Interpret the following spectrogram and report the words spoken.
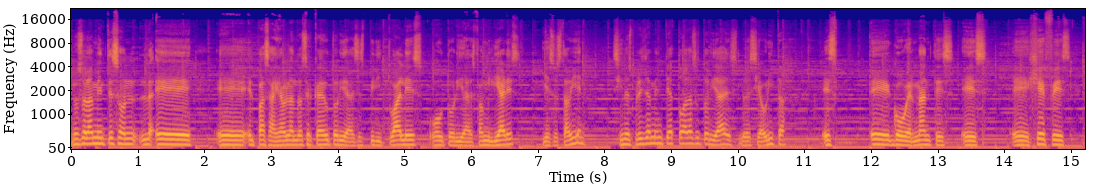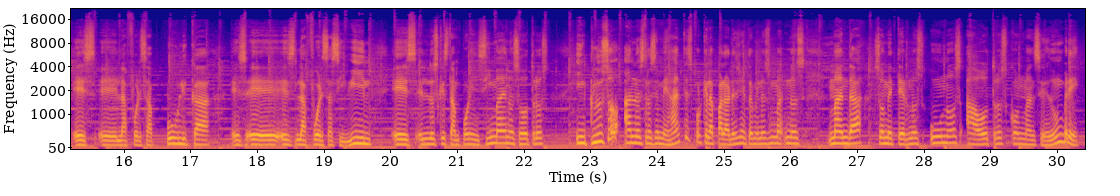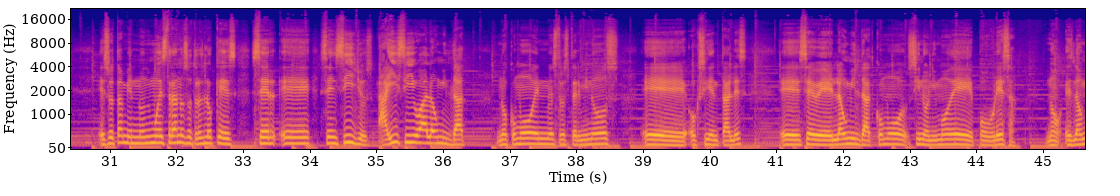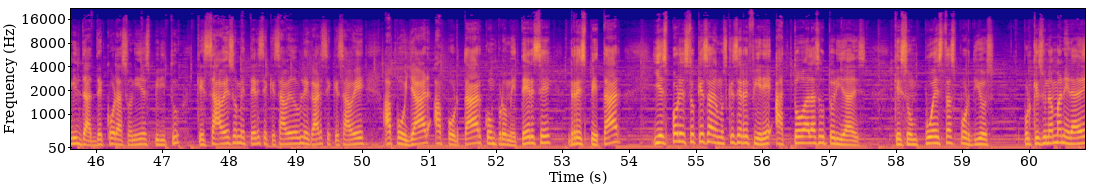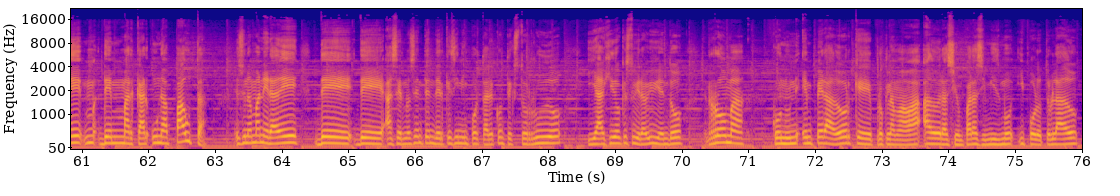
No solamente son eh, eh, el pasaje hablando acerca de autoridades espirituales o autoridades familiares, y eso está bien, sino es precisamente a todas las autoridades, lo decía ahorita, es gobernantes, es eh, jefes, es eh, la fuerza pública, es, eh, es la fuerza civil, es los que están por encima de nosotros, incluso a nuestros semejantes, porque la palabra del Señor también nos, nos manda someternos unos a otros con mansedumbre. Eso también nos muestra a nosotros lo que es ser sencillos. Ahí sí va la humildad, no como en nuestros términos occidentales eh, se ve la humildad como sinónimo de pobreza. No, es la humildad de corazón y de espíritu que sabe someterse, que sabe doblegarse, que sabe apoyar, aportar, comprometerse, respetar. Y es por esto que sabemos que se refiere a todas las autoridades que son puestas por Dios, porque es una manera de, de marcar una pauta, es una manera de, de, de hacernos entender que sin importar el contexto rudo y álgido que estuviera viviendo Roma, con un emperador que proclamaba adoración para sí mismo y por otro lado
